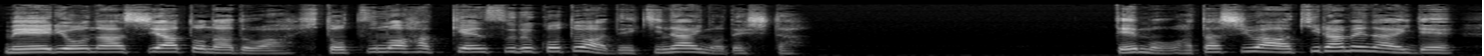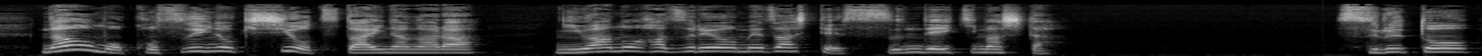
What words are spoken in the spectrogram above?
明瞭な足跡などは一つも発見することはできないのでした。でも私は諦めないで、なおも湖水の岸を伝えながら、庭の外れを目指して進んでいきました。すると、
